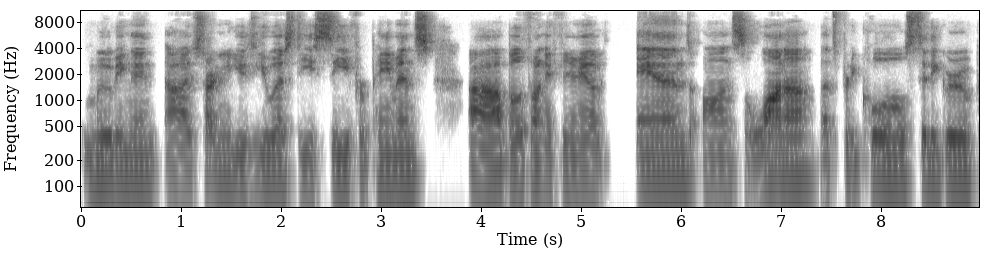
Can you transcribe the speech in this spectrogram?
moving in, uh, starting to use USDC for payments, uh, both on Ethereum and on Solana. That's pretty cool. Citigroup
